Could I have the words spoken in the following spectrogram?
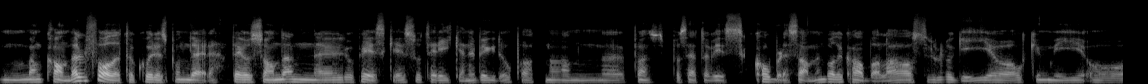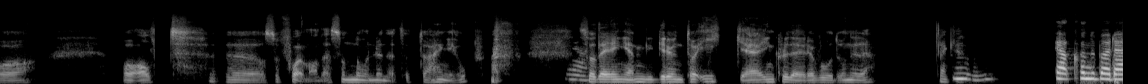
man kan vel få det til å korrespondere. Det er jo sånn den europeiske esoterikken er bygd opp, at man på på, på sett og vis kobler sammen både kabbala, astrologi og alkymi og, og alt. Uh, og så får man det sånn noenlunde til, til å henge i hop. Ja. Så det er ingen grunn til å ikke inkludere vodoen i det, tenker jeg. Mm. Ja, kan du bare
